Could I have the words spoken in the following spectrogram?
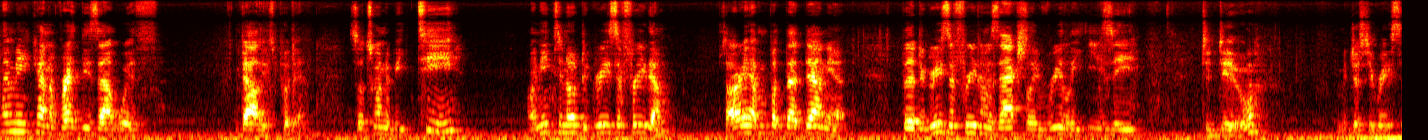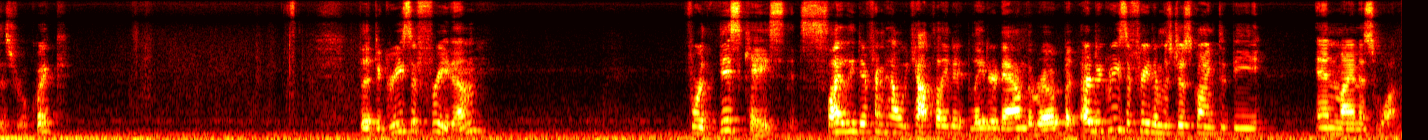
let me kind of write these out with values put in. So it's going to be T. I need to know degrees of freedom. Sorry, I haven't put that down yet. The degrees of freedom is actually really easy to do. Let me just erase this real quick. The degrees of freedom, for this case, it's slightly different how we calculate it later down the road, but our degrees of freedom is just going to be n minus 1,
